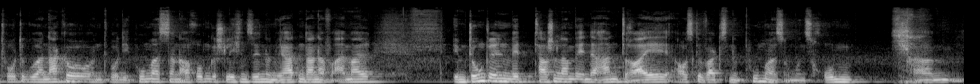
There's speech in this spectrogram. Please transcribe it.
tote Guanaco und wo die Pumas dann auch rumgeschlichen sind und wir hatten dann auf einmal im Dunkeln mit Taschenlampe in der Hand drei ausgewachsene Pumas um uns rum ähm,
